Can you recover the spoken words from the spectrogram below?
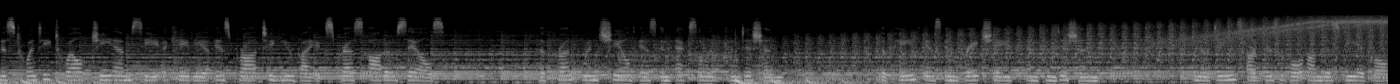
This 2012 GMC Acadia is brought to you by Express Auto Sales. The front windshield is in excellent condition. The paint is in great shape and condition. No dings are visible on this vehicle.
